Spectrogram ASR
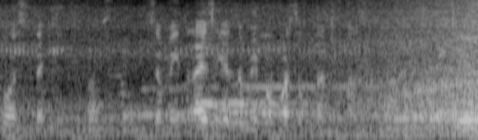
may poste. So may tricycle na may papasok na naman.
